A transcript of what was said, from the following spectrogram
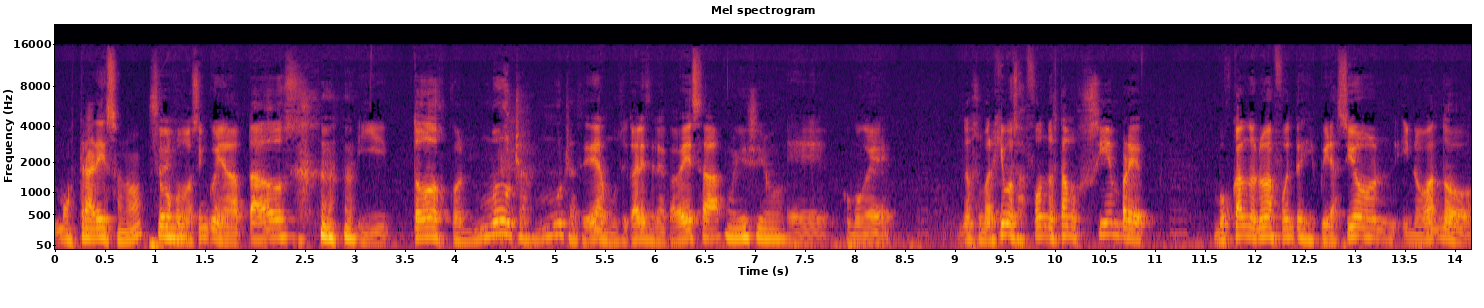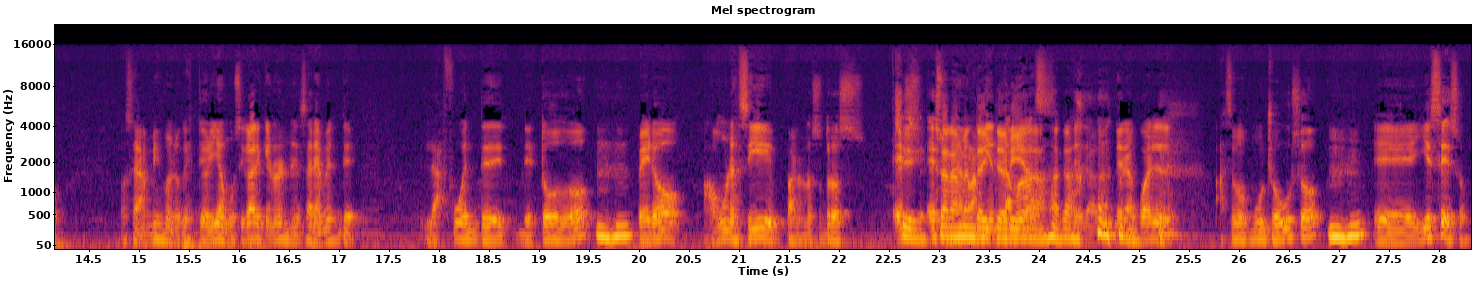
mostrar eso, ¿no? Somos como cinco inadaptados y todos con muchas, muchas ideas musicales en la cabeza. Buenísimo. Eh, como que nos sumergimos a fondo, estamos siempre buscando nuevas fuentes de inspiración, innovando, o sea, mismo lo que es teoría musical, que no es necesariamente la fuente de, de todo, pero aún así para nosotros es, Sí, es claramente hay una herramienta teoría más acá. De, la, de la cual hacemos mucho uso eh, y es eso,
